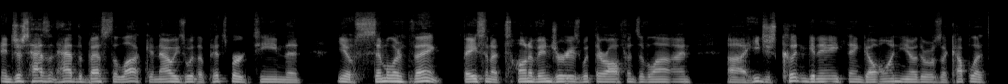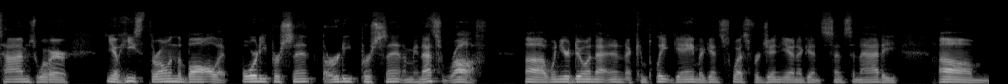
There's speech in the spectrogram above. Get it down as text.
and just hasn't had the best of luck and now he's with a Pittsburgh team that you know similar thing facing a ton of injuries with their offensive line. Uh, he just couldn't get anything going. You know, there was a couple of times where, you know, he's throwing the ball at 40%, 30%. I mean, that's rough uh, when you're doing that in a complete game against West Virginia and against Cincinnati. Um,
